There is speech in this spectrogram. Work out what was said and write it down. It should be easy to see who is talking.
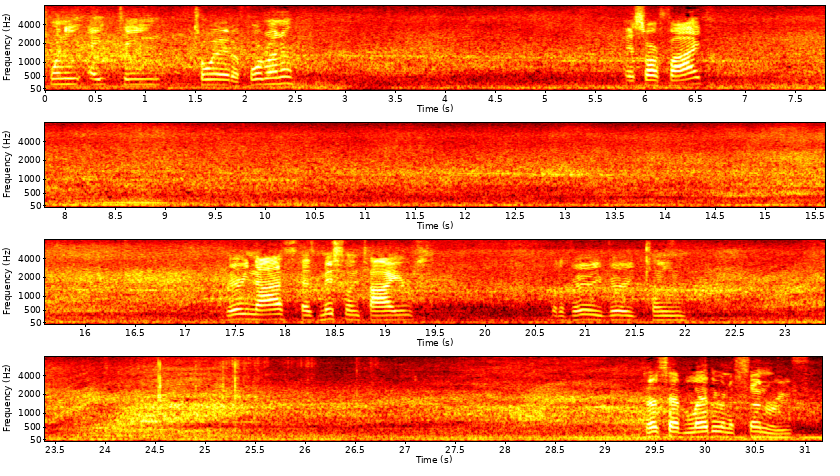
Speaker 1: 2018 Toyota 4Runner SR5. Very nice, has Michelin tires, but a very, very clean does have leather and a sunroof.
